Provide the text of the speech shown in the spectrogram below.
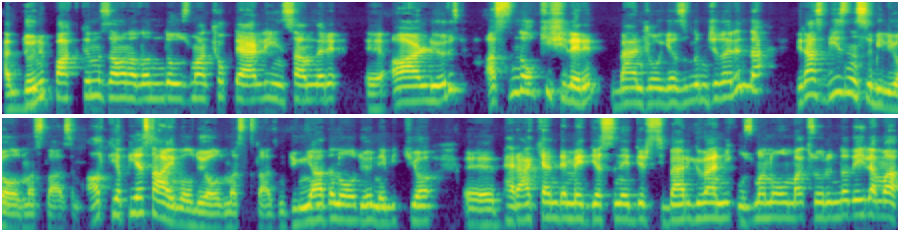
Hani dönüp baktığımız zaman alanında uzman çok değerli insanları e, ağırlıyoruz. Aslında o kişilerin bence o yazılımcıların da biraz business'ı biliyor olması lazım. Altyapıya sahip oluyor olması lazım. Dünyada ne oluyor, ne bitiyor, e, perakende medyası nedir, siber güvenlik uzmanı olmak zorunda değil ama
